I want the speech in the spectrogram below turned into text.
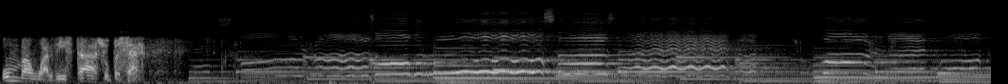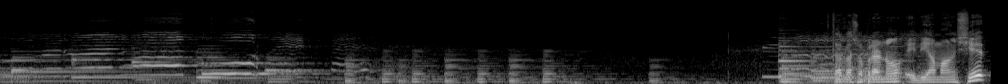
un vanguardista a su pesar. Esta es la soprano Elia Manchet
